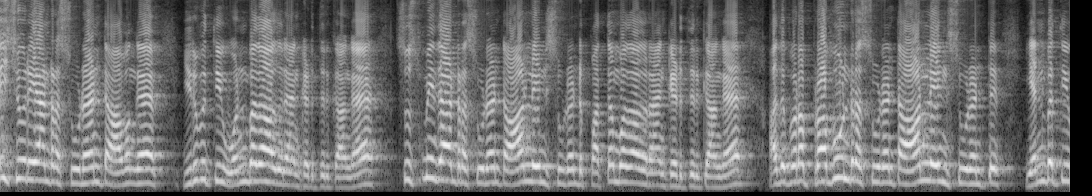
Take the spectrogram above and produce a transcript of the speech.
ஐஸ்வர்யான்ற ஸ்டூடெண்ட் அவங்க இருபத்தி ஒன்பதாவது ரேங்க் எடுத்திருக்காங்க சுஸ்மிதான்ற ஸ்டூடெண்ட் ஆன்லைன் ஸ்டூடெண்ட் பத்தொன்பதாவது ரேங்க் எடுத்திருக்காங்க. அதுக்கப்புறம் பிரபுன்ற ஸ்டூடெண்ட் ஆன்லைன் ஸ்டூடெண்ட் எண்பத்தி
